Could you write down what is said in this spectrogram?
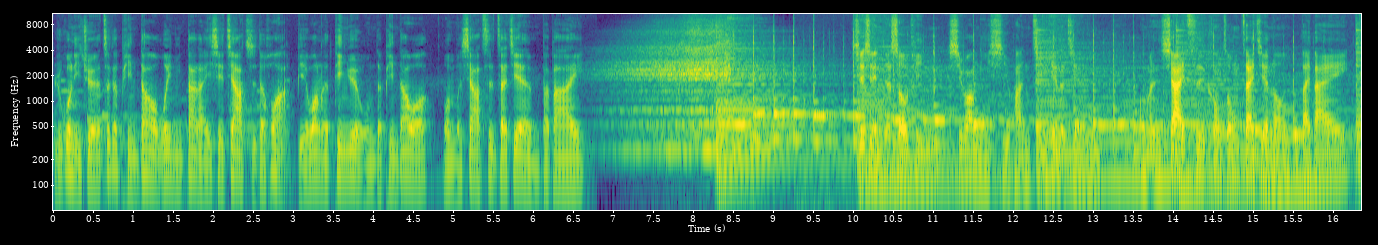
如果你觉得这个频道为您带来一些价值的话，别忘了订阅我们的频道哦。我们下次再见，拜拜。谢谢你的收听，希望你喜欢今天的节目。我们下一次空中再见喽，拜拜。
